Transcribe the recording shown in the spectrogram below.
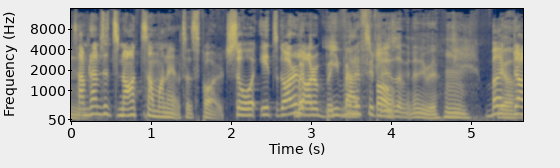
Sometimes it's not someone else's fault. So it's got a lot of brickbats. even if it for- is, I mean, anyway. hmm, but yeah.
